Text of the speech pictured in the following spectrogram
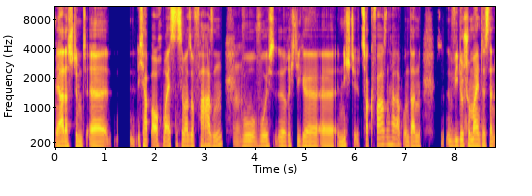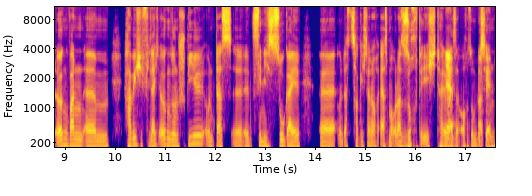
ja, das stimmt. Äh, ich habe auch meistens immer so Phasen, Mhm. wo, wo ich äh, richtige äh, Nicht-Zockphasen habe und dann, wie du schon meintest, dann irgendwann ähm, habe ich vielleicht irgend so ein Spiel und das äh, finde ich so geil äh, und das zocke ich dann auch erstmal oder suchte ich teilweise auch so ein okay. bisschen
